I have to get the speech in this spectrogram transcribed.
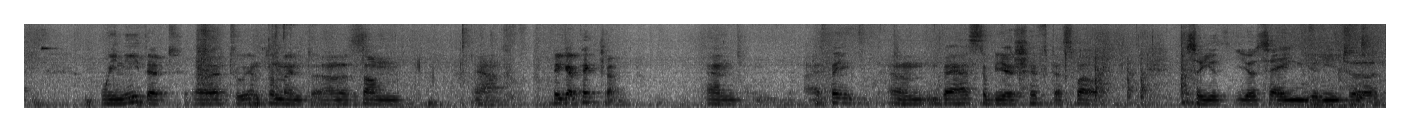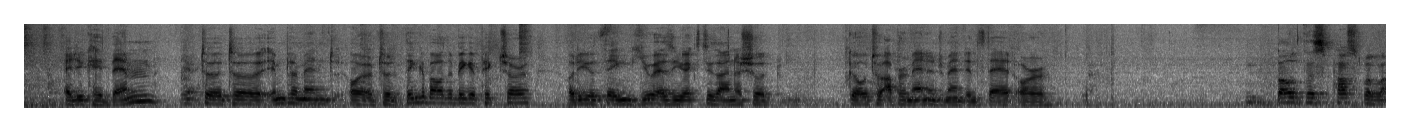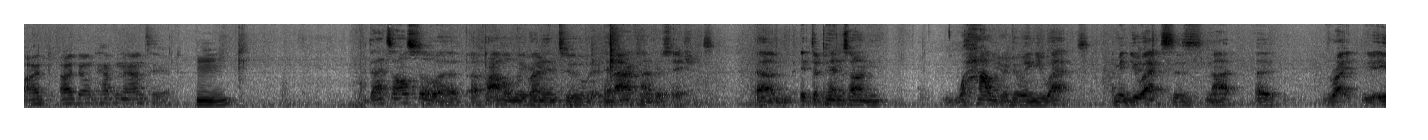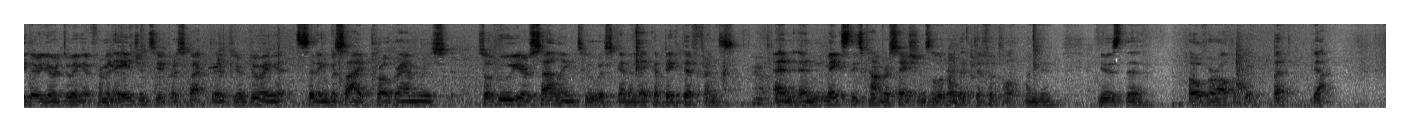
we needed uh, to implement uh, some yeah, bigger picture. And I think um, there has to be a shift as well. So you, you're saying you need to educate them yeah. to, to implement or to think about the bigger picture? Or do you think you as a UX designer should go to upper management instead or both is possible I, I don't have an answer yet mm. that's also a, a, problem we run into in our conversations um, it depends on how you're doing ux i mean ux is not a, right either you're doing it from an agency perspective you're doing it sitting beside programmers so who you're selling to is going to make a big difference and, and makes these conversations a little bit difficult when you use the overall. But yeah.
